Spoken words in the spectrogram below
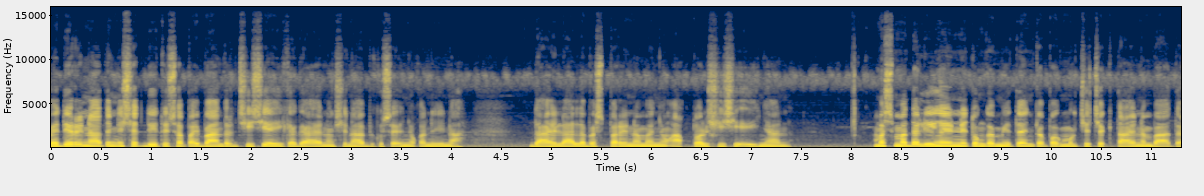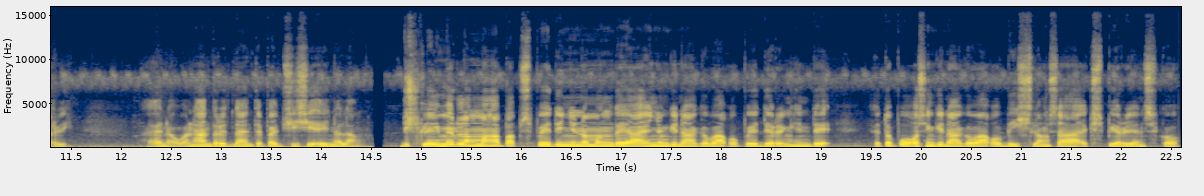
Pwede rin natin iset dito sa 500 cca kagaya ng sinabi ko sa inyo kanina. Dahil lalabas pa rin naman yung actual cca niyan. Mas madali ngayon nitong gamitin kapag magche-check tayo ng battery ayan o 195 cca na lang disclaimer lang mga paps pwede nyo namang gayahin yung ginagawa ko pwede ring hindi ito po kasing ginagawa ko based lang sa experience ko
